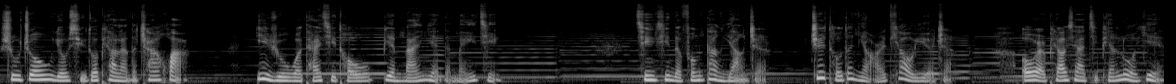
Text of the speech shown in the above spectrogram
书中有许多漂亮的插画，一如我抬起头便满眼的美景。清新的风荡漾着，枝头的鸟儿跳跃着，偶尔飘下几片落叶。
